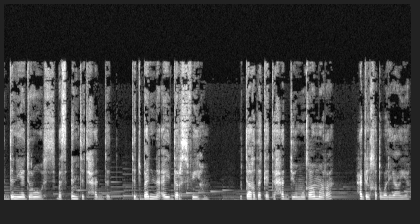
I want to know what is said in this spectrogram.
الدنيا دروس بس أنت تحدد تتبنى أي درس فيهم وتاخذه كتحدي ومغامرة حق الخطوة الجاية.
